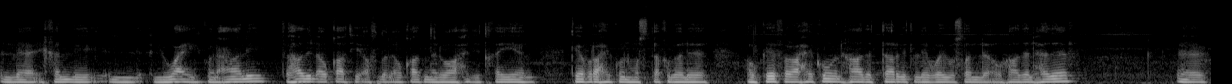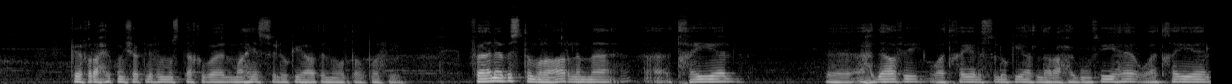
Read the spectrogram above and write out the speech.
اللي يخلي الوعي يكون عالي. فهذه الأوقات هي أفضل أوقات أن الواحد يتخيل كيف راح يكون مستقبله أو كيف راح يكون هذا التارجت اللي يبغى يوصل له أو هذا الهدف. آه، كيف راح يكون شكلي في المستقبل ما هي السلوكيات المرتبطة فيه. فأنا باستمرار لما أتخيل أهدافي وأتخيل السلوكيات اللي راح أقوم فيها وأتخيل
